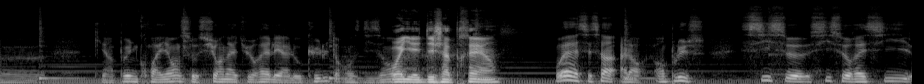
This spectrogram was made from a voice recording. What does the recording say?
euh, qui a un peu une croyance surnaturelle et à l'occulte en se disant. Ouais, il est déjà prêt. Hein. Ouais, c'est ça. Alors en plus, si ce, si ce récit,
